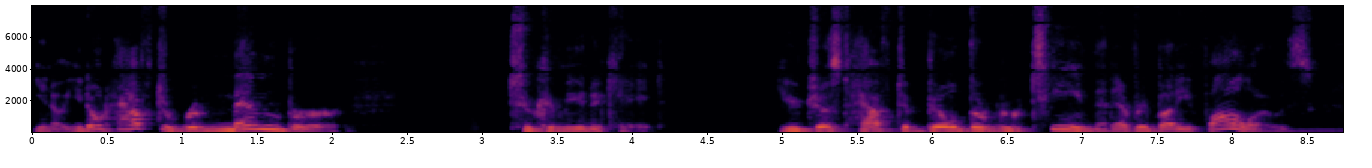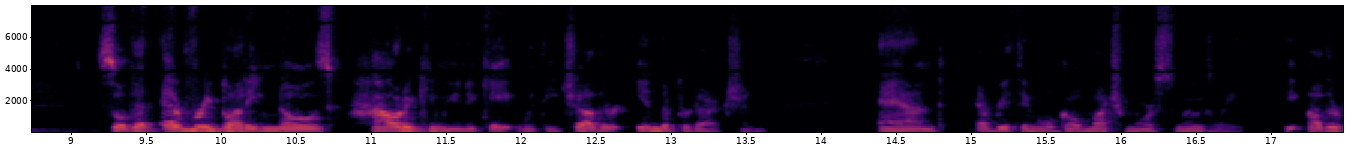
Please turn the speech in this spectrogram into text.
you know you don't have to remember to communicate. You just have to build the routine that everybody follows so that everybody knows how to communicate with each other in the production and everything will go much more smoothly. The other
